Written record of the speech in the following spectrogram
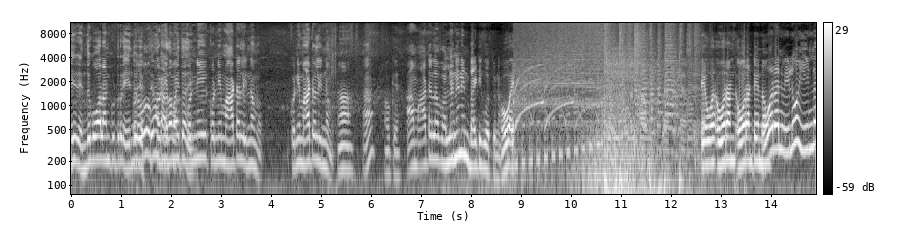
మీరు ఎందుకు పోవాలనుకుంటారు ఏందో చెప్తే అర్థమవుతుంది. కొన్ని కొన్ని మాటలు విన్నాము. కొన్ని మాటలు విన్నాం ఆ, ఆ? ఓకే. ఆ మాటల వల్లనే నేను బయటికి పోతున్నా. ఓవర్ ఓవర్ అన్- ఓవర్ అంటే ఓవర్ అని వీలు ఈయన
